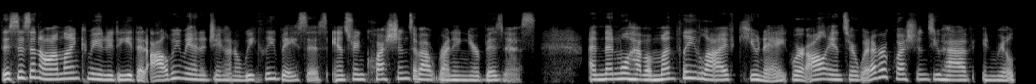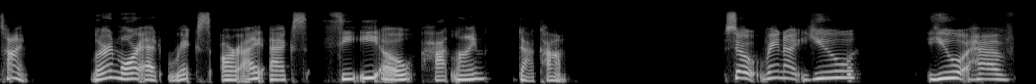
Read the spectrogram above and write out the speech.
This is an online community that I'll be managing on a weekly basis, answering questions about running your business. And then we'll have a monthly live Q&A where I'll answer whatever questions you have in real time. Learn more at Rix, R-I-X-C-E-O hotline.com. So, Reina, you you have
